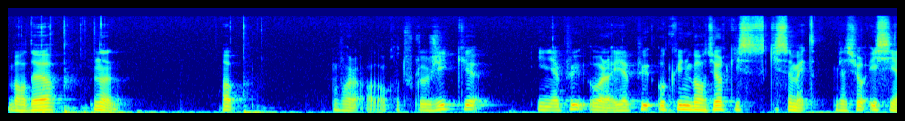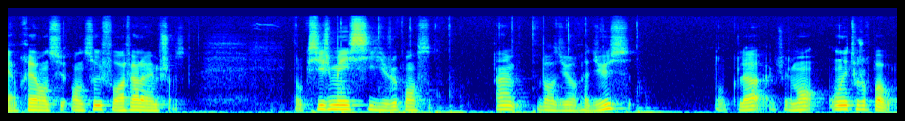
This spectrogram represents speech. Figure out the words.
border, none. Hop, voilà, donc en toute logique, il n'y a plus, aucune bordure qui, se mette. Bien sûr ici, après en dessous, en dessous il faudra faire la même chose. Donc si je mets ici, je pense, un bordure radius, donc là actuellement on n'est toujours pas bon.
